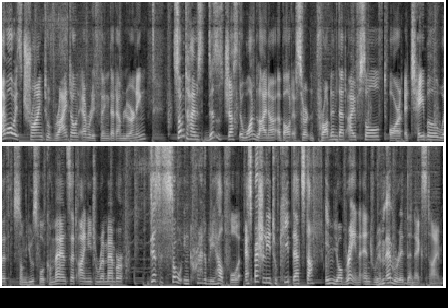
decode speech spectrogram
I'm always trying to write down everything that I'm learning. Sometimes this is just a one-liner about a certain problem that I've solved or a table with some useful commands that I need to remember. This is so incredibly helpful, especially to keep that stuff in your brain and remember it the next time.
